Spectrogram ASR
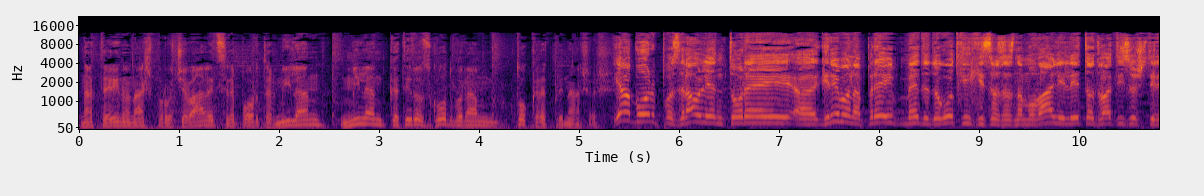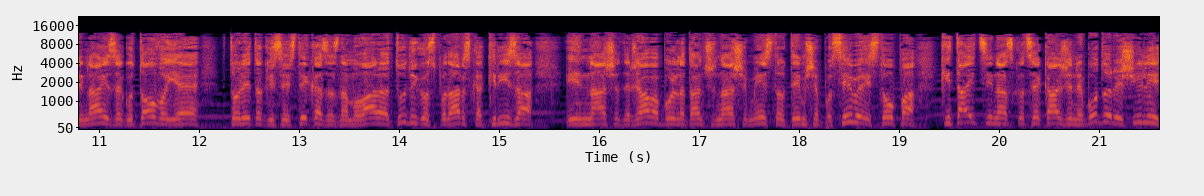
na terenu naš poročevalec, reporter Milan. Milan, katero zgodbo nam tokrat prinašaš? Ja, Bor, pozdravljen. Torej, uh, gremo naprej med dogodki, ki so zaznamovali leto 2014. Zagotovo je to leto, ki se izteka, zaznamovala tudi gospodarska kriza in naša država, bolj natančno naše mesto, v tem še posebej izstopa. Kitajci nas, kot se kaže, ne bodo rešili,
